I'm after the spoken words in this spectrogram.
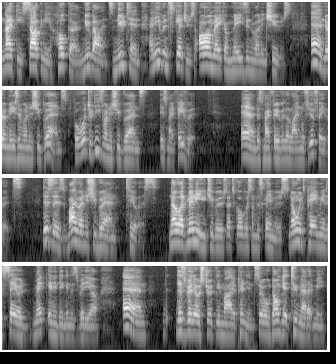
Nike, Saucony, Hoka, New Balance, Newton, and even Skechers all make amazing running shoes. And they're amazing running shoe brands. But which of these running shoe brands is my favorite? And is my favorite aligned with your favorites? This is my running shoe brand, tier. Now, like many YouTubers, let's go over some disclaimers. No one's paying me to say or make anything in this video. And th this video is strictly my opinion, so don't get too mad at me.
